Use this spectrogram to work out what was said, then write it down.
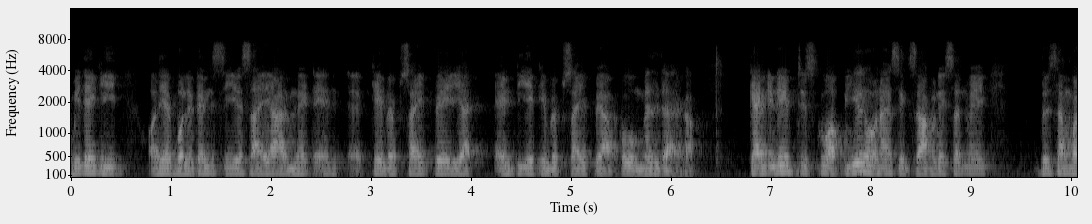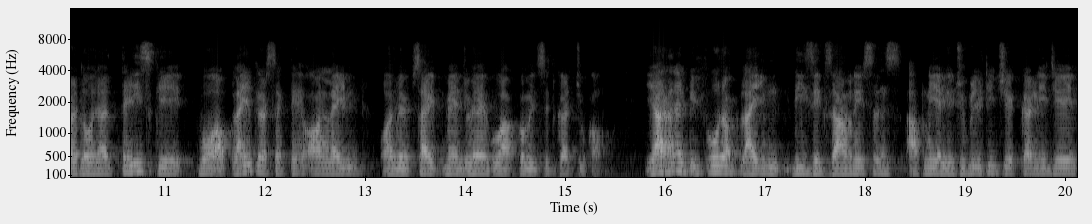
मिलेगी। और यह bulletin C S I R NET के वेबसाइट पे या एनटीए के वेबसाइट पे आपको मिल जाएगा। कैंडिडेट जिसको अपियर होना है इस एग्जामिनेशन में दिसंबर 2023 के वो अप्लाई कर सकते हैं ऑनलाइन और वेबसाइट में जो है वो आपको मेंशन कर चुका हूँ। याद रहे बिफोर अप्लाइंग दीज एग्जामिनेशन अपनी एलिजिबिलिटी चेक कर लीजिए,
